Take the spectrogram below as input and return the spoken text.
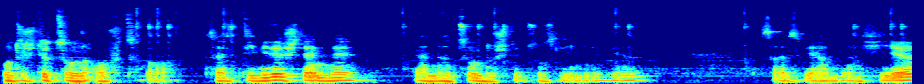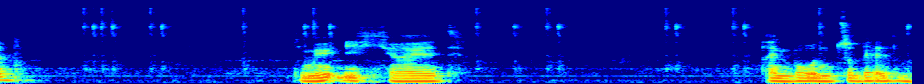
Unterstützungen aufzubauen. Das heißt, die Widerstände werden dann zu Unterstützungslinien. Ja? Das heißt, wir haben dann hier die Möglichkeit, einen Boden zu bilden.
